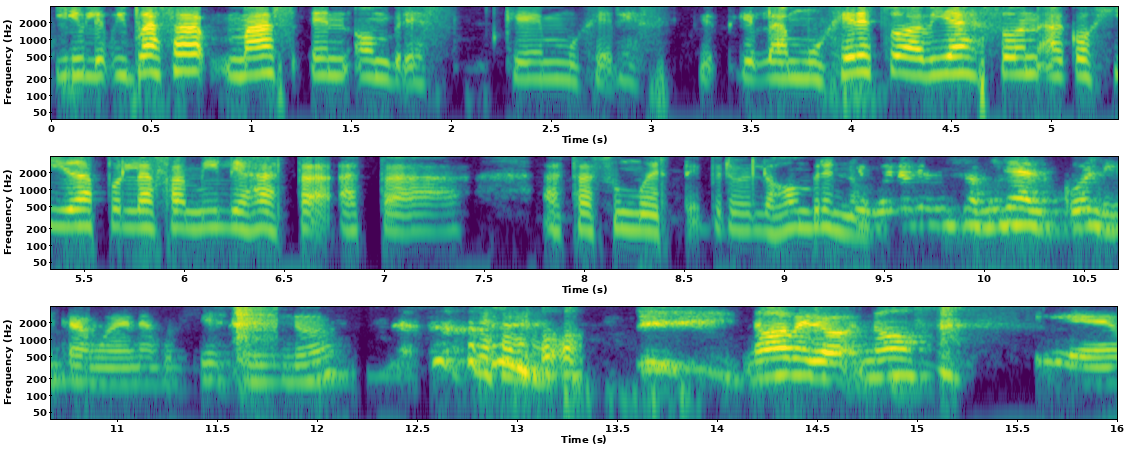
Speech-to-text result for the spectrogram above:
Y, y, pasa más en hombres que mujeres. Que las mujeres todavía son acogidas por las familias hasta, hasta, hasta su muerte, pero los hombres no. Qué bueno que mi familia es alcohólica, buena, porque si no. no, pero no. Eh,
